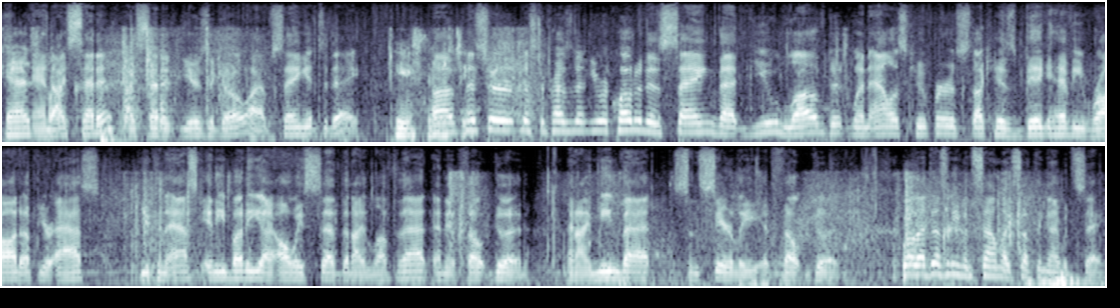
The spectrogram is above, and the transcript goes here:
yeah, it's And fun. I said it. I said it years ago. I'm saying it today. He's Uh, nasty. Mr. Mr. President, you were quoted as saying that you loved it when Alice Cooper stuck his big heavy rod up your ass. You can ask anybody. I always said that I loved that, and it felt good. And I mean that sincerely. It felt good. Well, that doesn't even sound like something I would say.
